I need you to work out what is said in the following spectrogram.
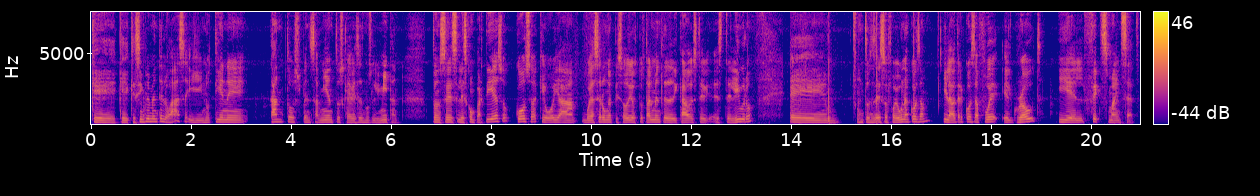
que, que simplemente lo hace y no tiene tantos pensamientos que a veces nos limitan. Entonces les compartí eso, cosa que voy a, voy a hacer un episodio totalmente dedicado a este, este libro. Eh, entonces eso fue una cosa. Y la otra cosa fue el growth y el fixed mindset,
